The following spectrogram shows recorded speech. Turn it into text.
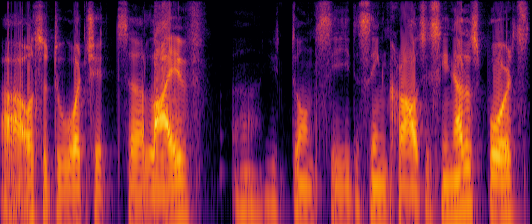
Uh, also to watch it uh, live. Uh, you don't see the same crowds you see in other sports.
